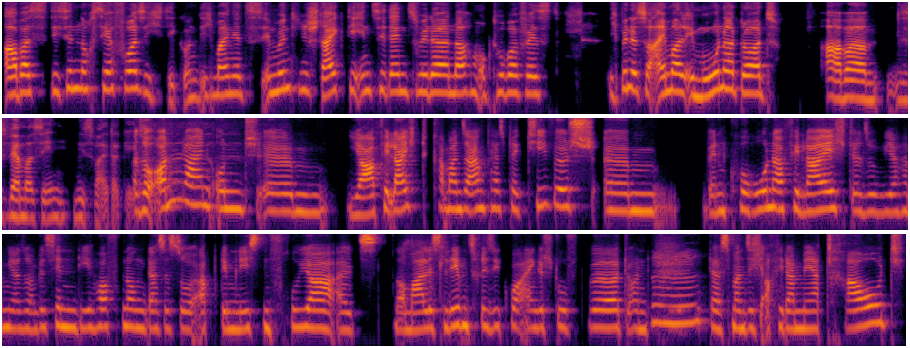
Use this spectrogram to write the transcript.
aber die sind noch sehr vorsichtig. Und ich meine, jetzt in München steigt die Inzidenz wieder nach dem Oktoberfest. Ich bin jetzt so einmal im Monat dort, aber das werden wir sehen, wie es weitergeht. Also online und ähm, ja, vielleicht kann man sagen, perspektivisch ähm, wenn Corona vielleicht, also wir haben ja so ein bisschen die Hoffnung, dass es so ab dem nächsten Frühjahr als normales Lebensrisiko eingestuft wird und mhm. dass man sich auch wieder mehr traut,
